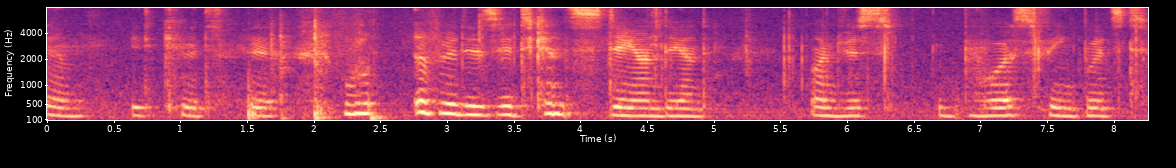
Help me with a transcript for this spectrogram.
um, um it could uh, if it is it can stand and on this breast thing but it's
